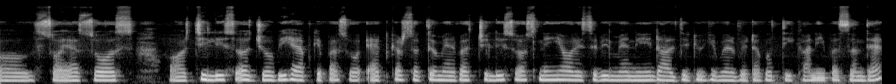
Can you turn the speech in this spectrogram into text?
सोया सॉस और चिल्ली सॉस जो भी है आपके पास, वो ऐड कर सकते हो। मेरे पास चिल्ली सॉस नहीं है और इसे भी मैं नहीं डालती क्योंकि मेरे बेटा को तीखा नहीं पसंद है।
